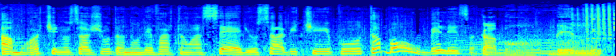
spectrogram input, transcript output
A morte nos ajuda a não levar tão a sério, sabe? Tipo, tá bom, beleza. Tá bom, beleza.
